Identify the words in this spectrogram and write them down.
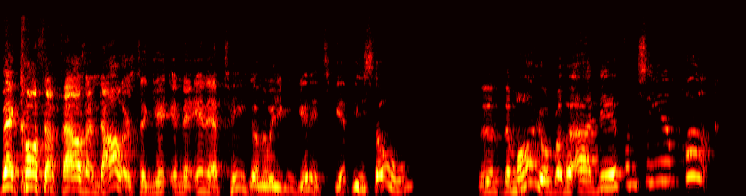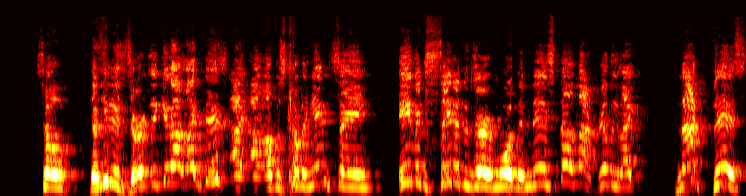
that cost a thousand dollars to get in the NFT. The only way you can get it, Skip. He stole the, the Mario brother idea from CM Punk. So does he deserve to get out like this? I, I, I was coming in saying even Cena deserved more than this. No, not really. Like not this.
